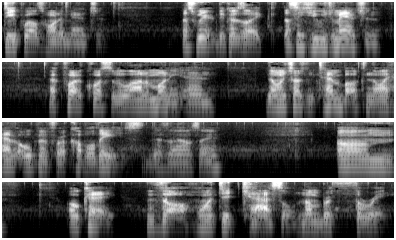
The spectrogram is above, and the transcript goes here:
Deep Wells Haunted Mansion. That's weird because like that's a huge mansion. That probably cost them a lot of money, and they only charge them ten bucks, and they only have it open for a couple days. That's what I'm saying. Um, okay. The Haunted Castle, number three.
